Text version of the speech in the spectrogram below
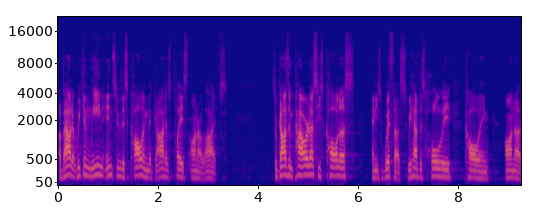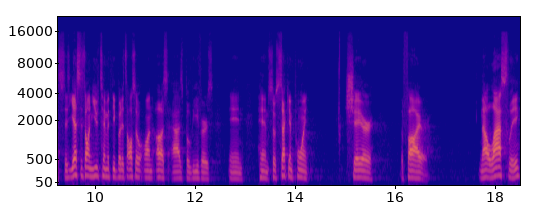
about it. We can lean into this calling that God has placed on our lives. So God's empowered us, He's called us, and He's with us. We have this holy calling on us. Yes, it's on you, Timothy, but it's also on us as believers in Him. So, second point share the fire. Now, lastly,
